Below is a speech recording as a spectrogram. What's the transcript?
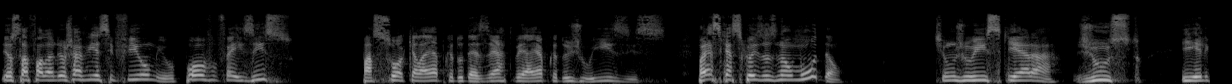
Deus está falando, eu já vi esse filme, o povo fez isso. Passou aquela época do deserto, veio a época dos juízes. Parece que as coisas não mudam. Tinha um juiz que era justo e ele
